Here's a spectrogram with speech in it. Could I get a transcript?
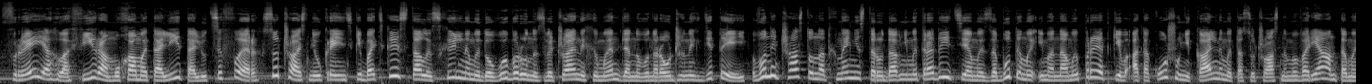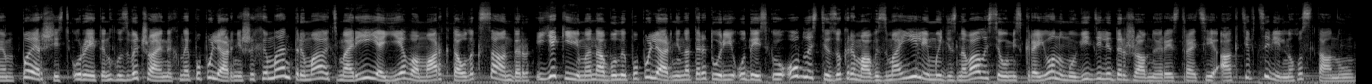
Фрея, Глафіра, Мухаммед Алі та Люцифер. Сучасні українські батьки стали схильними до вибору незвичайних імен для новонароджених дітей. Вони часто натхнені стародавніми традиціями, забутими іменами предків, а також унікальними та сучасними варіантами. Першість у рейтингу звичайних найпопулярніших імен тримають Марія, Єва, Марк та Олександр. Які імена були популярні на території Одеської області, зокрема в Ізмаїлі, ми дізнавалися у міськрайонному відділі державної реєстрації актів цивільного стану.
